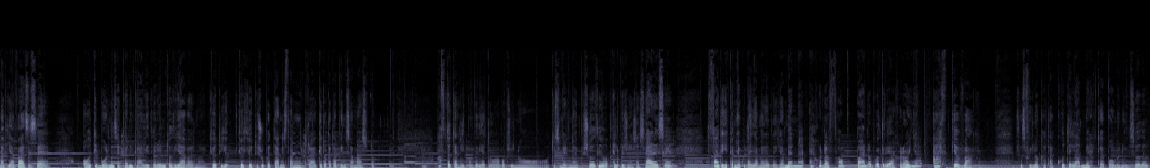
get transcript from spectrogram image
να διαβάζεις, ε, Ό,τι μπορεί να σε κάνει καλύτερο είναι το διάβασμα και, ότι, και όχι ότι σου πετάνε στα μούτρα και το καταπίνεις αμάσιτο. Αυτό ήταν λοιπόν παιδιά το απόψινο το σημερινό επεισόδιο. Ελπίζω να σας άρεσε. Φάτε και καμιά κουταλιά μερέτα για μένα. Έχω να φάω πάνω από τρία χρόνια. Αχ και βάχ. Σας φιλώ κατά κούτελα μέχρι το επόμενο επεισόδιο.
